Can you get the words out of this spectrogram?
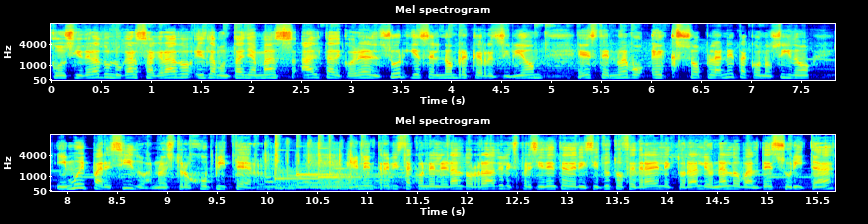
considerado un lugar sagrado, es la montaña más alta de Corea del Sur y es el nombre que recibió este nuevo exoplaneta conocido y muy parecido a nuestro Júpiter. En entrevista con el Heraldo Radio, el expresidente del Instituto Federal Electoral, Leonardo Valdés Zurita,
